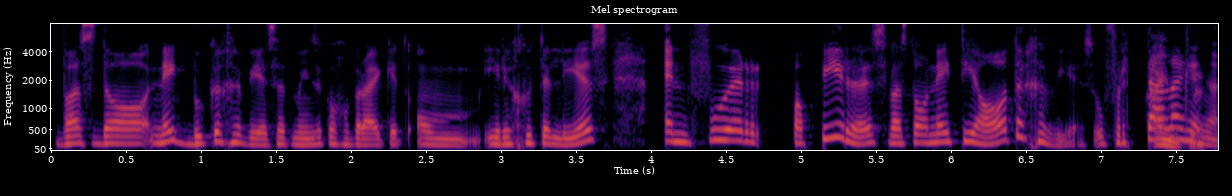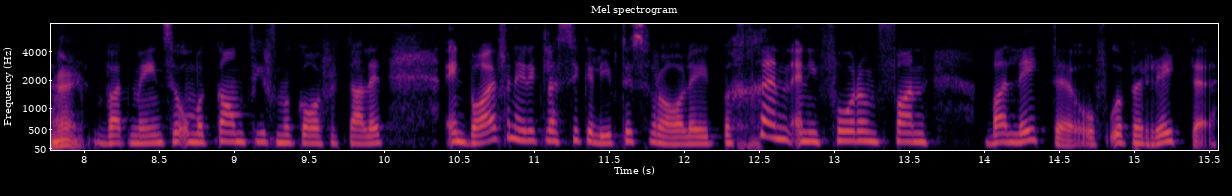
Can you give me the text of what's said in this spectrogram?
was daar net boeke gewees wat mense kon gebruik het om hierdie goed te lees en voor papierus was daar net teater gewees of vertellings Eintlik, nee. wat mense om 'n kampvuur vir mekaar vertel het en baie van hierdie klassieke liefdesverhale het begin in die vorm van ballette of operette.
